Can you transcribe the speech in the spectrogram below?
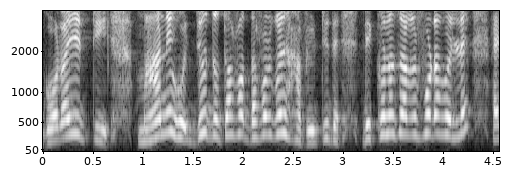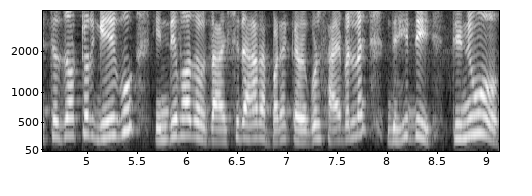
গড়াইটি মানে হইজ তো দরফর দরফর করে হাঁফি উঠি দে। দেখো না জ্বরের ফোটা হইলে আচ্ছা জ্বর টর গিয়ে গো ইন্দি ফাজর তার সেটা আর আবার কেন করে সাই বেলায় দেখি দি, তিনিও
